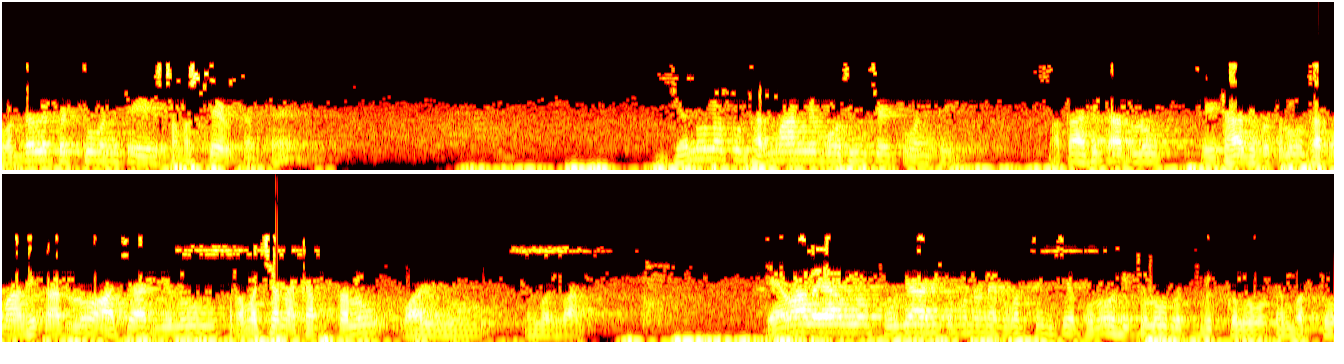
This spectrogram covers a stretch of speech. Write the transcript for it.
గొడ్డలు పెట్టువంటి సమస్య ఏమిటంటే జనులకు ధర్మాన్ని బోధించేటువంటి మతాధికారులు పీఠాధిపతులు ధర్మాధికారులు ఆచార్యులు ప్రవచనకర్తలు వాళ్ళు నెంబర్ వన్. దేవాలయాల్లో పూజాధికమును నిర్వర్తించే పురోహితులు ఋత్విక్కులు నెంబర్ టూ.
